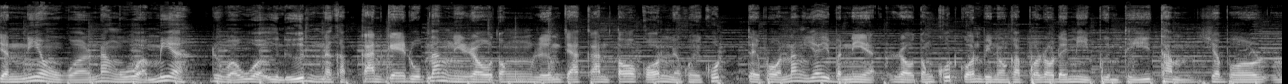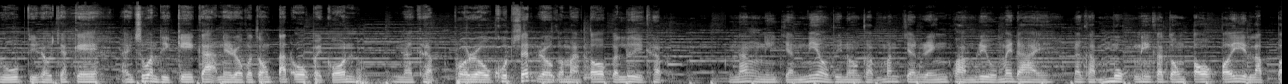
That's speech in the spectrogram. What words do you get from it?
จะเหนียวกว่านั่งวัวเมียหรือว่าวัวอื่นๆนะครับ การแก้รูปนั่งนี่เราต้องเริ่มจากการตอก่อนแล้วค่อยคุด แต่พอนั่งย่อยบันเนี่ยเราต้องคุดก่อนพี่น้องครับเพราะเราได้มีพื้นที่ทำเฉพาะรูปที่เราจะแก้ไอ้ส่วนที่เกะกะเนี่ยเราก็ต้องตัดออกไปก่อนนะครับ พอเราคุดเสร็จเราก็มาตอกันเลยครับนั่งนี่จะเหนียวพี่น้องครับมันจะเร่งความเร็วไม่ได้นะครับ มุกนี่ก็ต้องตอกไปหลับไป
